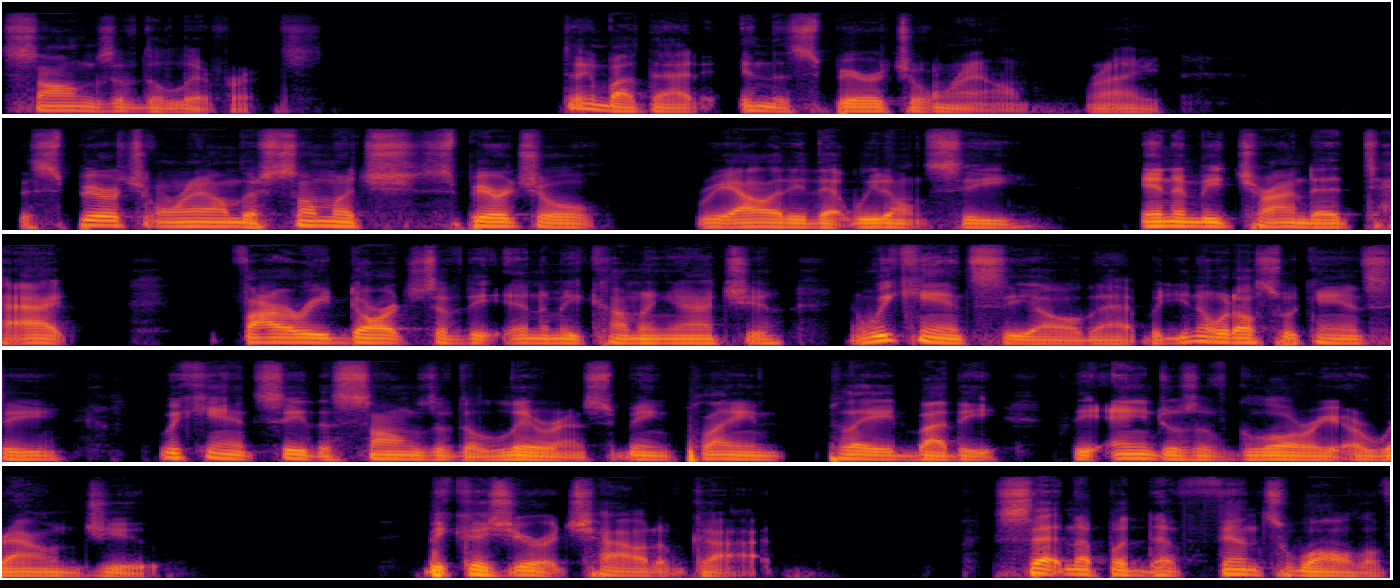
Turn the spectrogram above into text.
songs of deliverance. Think about that in the spiritual realm, right? The spiritual realm, there's so much spiritual reality that we don't see. Enemy trying to attack, fiery darts of the enemy coming at you. And we can't see all that. But you know what else we can't see? We can't see the songs of deliverance being played played by the, the angels of glory around you because you're a child of God setting up a defense wall of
